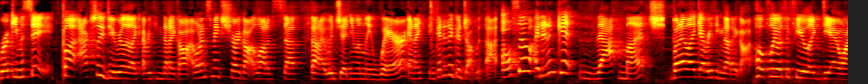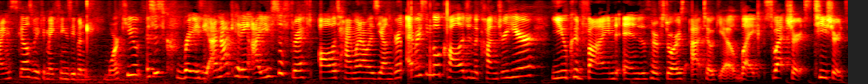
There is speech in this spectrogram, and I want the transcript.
rookie mistake. But I actually do really like everything that I got. I wanted to make sure I got a lot of stuff that I would genuinely wear and I think I did a good job with that. Also, I didn't get that much, but I like everything that I got. Hopefully with a few like DIYing skills, we can make things even more cute. This is crazy. I'm not kidding. I used to thrift all the time when I was younger. Every single college in the country here, you could find in the thrift stores at Tokyo. Like sweatshirts, t-shirts,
